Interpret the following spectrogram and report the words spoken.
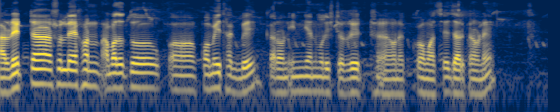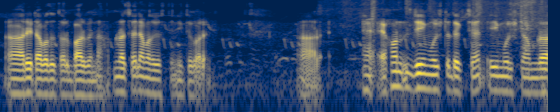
আর রেটটা আসলে এখন আপাতত কমেই থাকবে, কারণ ইন্ডিয়ান মরিচটার রেট অনেক কম আছে, যার কারণে রেট আপাতত আর বাড়বে না। আপনারা চাইলে আমাদের কাছ থেকে নিতে পারেন। আর হ্যাঁ এখন যেই মরিচটা দেখছেন, এই মরিচটা আমরা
